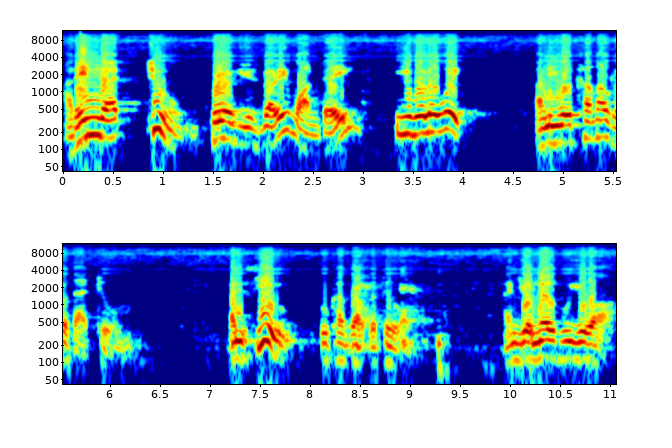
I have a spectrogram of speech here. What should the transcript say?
And in that tomb where he is buried one day, he will awake, and he will come out of that tomb. And it's you who comes out the tomb. And you'll know who you are.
